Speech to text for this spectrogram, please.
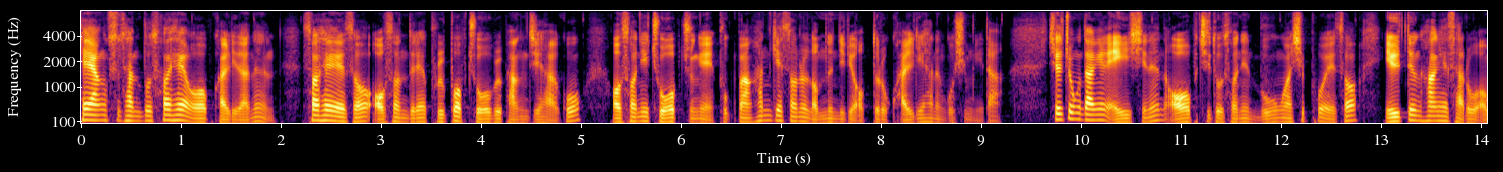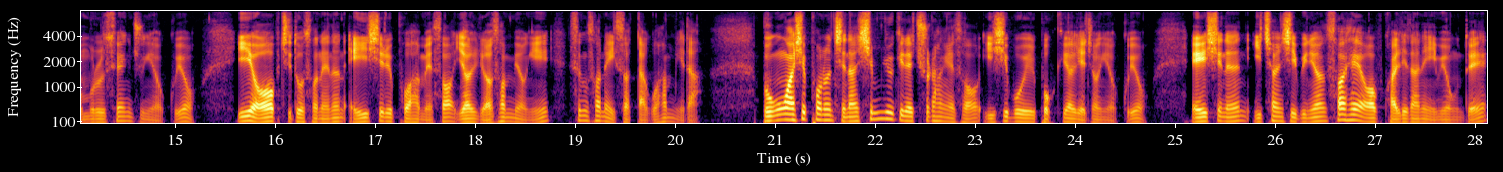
해양수산부 서해어업관리단은 서해에서 어선들의 불법 조업을 방지하고 어선이 조업 중에 북방 한계선을 넘는 일이 없도록 관리하는 곳입니다. 실종 당일 A씨는 어업 지도선인 무궁화 10호에서 1등 항해사로 업무를 수행 중이었고요. 이 어업 지도선에는 A씨를 포함해서 16명이 승선해 있었다고 합니다. 무궁화 10호는 지난 16일에 출항해서 25일 복귀할 예정이었고요. A씨는 2012년 서해어업 관리단에 임용돼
